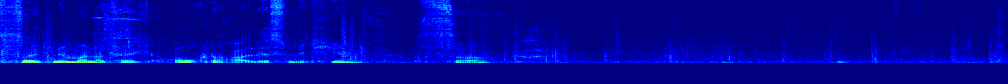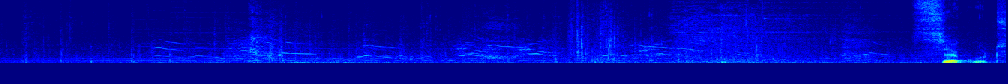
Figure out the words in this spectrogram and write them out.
Das nehmen wir natürlich auch noch alles mit hier. So. Sehr gut.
